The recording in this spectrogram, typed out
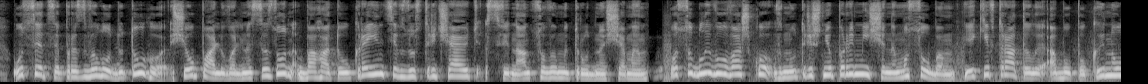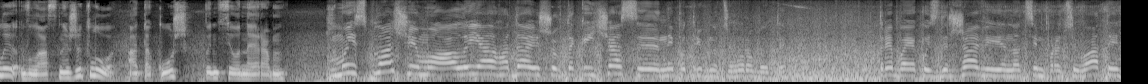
– усе це призвело до того, що опалювальний сезон багато українців зустрічають з фінансовими труднощами. Особливо важко внутрішньо переміщеним особам, які втратили або покинули власне житло, а також пенсіонерам. Ми сплачуємо, але я гадаю, що в такий час е, не потрібно цього робити. Треба якось державі над цим працювати,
